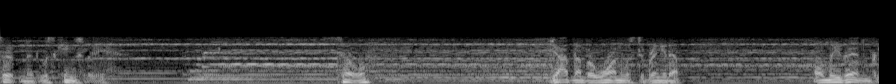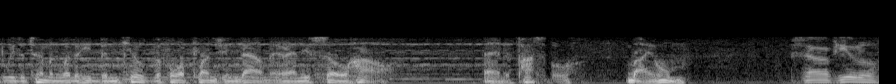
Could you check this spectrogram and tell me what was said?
certain it was Kingsley. So, job number one was to bring it up. Only then could we determine whether he'd been killed before plunging down there, and if so, how. And if possible, by whom. So if you'll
